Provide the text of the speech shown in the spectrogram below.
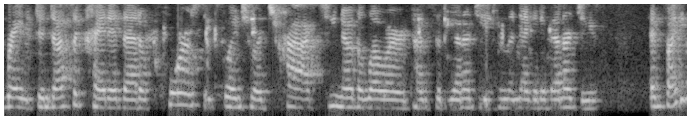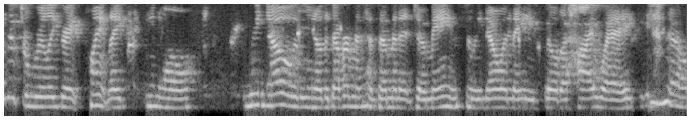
raped and desecrated that of course it's going to attract you know the lower density energies and the negative energies. And so i think that's a really great point like you know we know you know the government has eminent domain so we know when they build a highway you know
